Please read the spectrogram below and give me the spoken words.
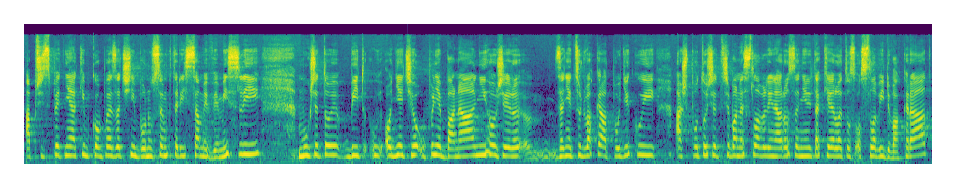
a přispět nějakým kompenzačním bonusem, který sami vymyslí. Může to být od něčeho úplně banálního, že eh, za něco dvakrát poděkují, až po to, že třeba neslavili narozeniny, tak je letos oslaví dvakrát.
